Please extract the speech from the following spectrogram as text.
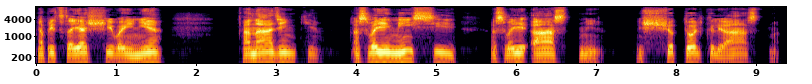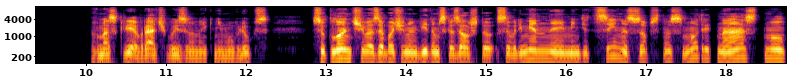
о предстоящей войне, о Наденьке, о своей миссии, о своей астме. Еще только ли астма? В Москве врач, вызванный к нему в люкс, с уклончиво озабоченным видом сказал, что современная медицина, собственно, смотрит на астму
